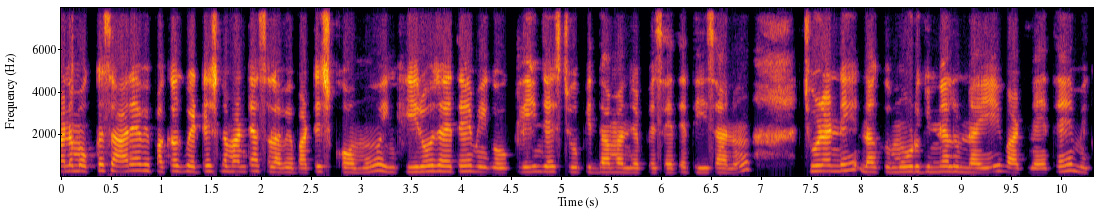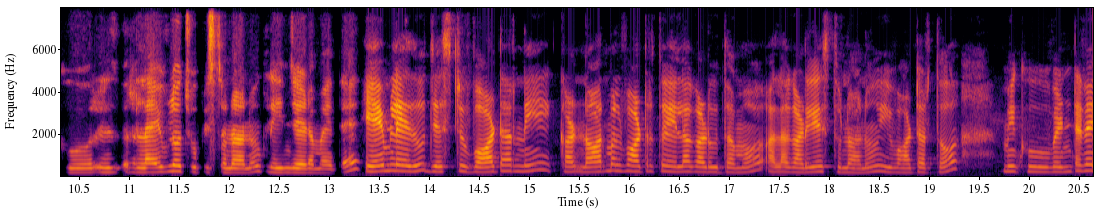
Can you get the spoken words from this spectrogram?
మనం ఒక్కసారి అవి పక్కకు పెట్టేసినామంటే అసలు అవి పట్టించుకోము. ఇంక ఈ రోజు అయితే మీకు క్లీన్ చేసి చూపిద్దాం అని చెప్పేసి అయితే తీసాను చూడండి నాకు మూడు గిన్నెలు ఉన్నాయి. వాటిని అయితే మీకు లైవ్లో చూపిస్తున్నాను క్లీన్ చేయడం అయితే. ఏం లేదు జస్ట్ వాటర్ని నార్మల్ వాటర్తో ఎలా కడుగుతామో అలా కడిగేస్తున్నాను ఈ వాటర్తో. మీకు వెంటనే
